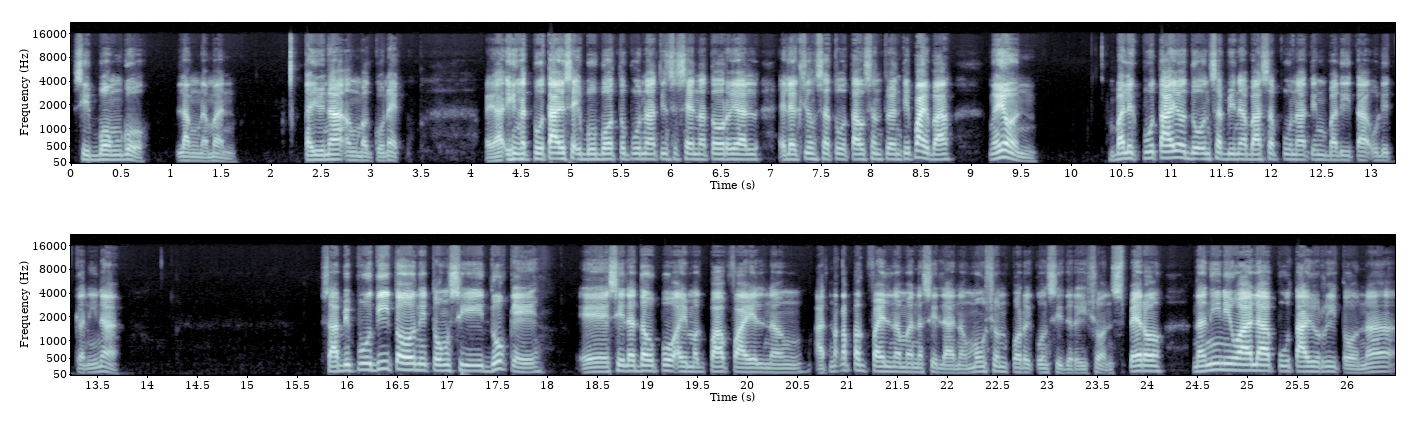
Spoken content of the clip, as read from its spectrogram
Si Bongo lang naman. Kayo na ang mag-connect. Kaya ingat po tayo sa iboboto po natin sa senatorial election sa 2025 ha. Ngayon, balik po tayo doon sa binabasa po nating balita ulit kanina. Sabi po dito nitong si Duque, eh sila daw po ay magpa-file ng at nakapag-file naman na sila ng motion for reconsiderations. Pero naniniwala po tayo rito na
